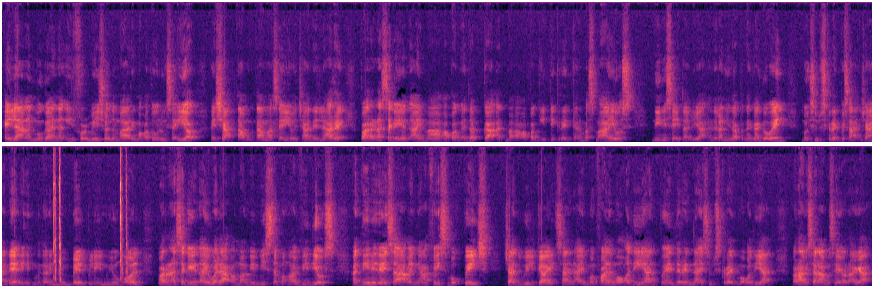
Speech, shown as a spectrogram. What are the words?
Kailangan mo ga ng information na maaaring makatulong sa iyo? Ay siya, tamang-tama sa iyo, channel na are. Para na sa gayon ay makakapag-adapt ka at makakapag-integrate ka na mas maayos din sa Italia. Ano lang yung dapat na gagawin? Mag-subscribe ka sa aking channel, i-hit mo na rin yung bell, piliin mo yung all, para na sa gayon ay wala kang mamimiss sa mga videos. At din din sa aking uh, Facebook page, Chad Will Guide. Sana ay mag-follow mo ako diyan. Pwede rin na i-subscribe mo ako diyan. Maraming salamat sa iyo, Raga.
